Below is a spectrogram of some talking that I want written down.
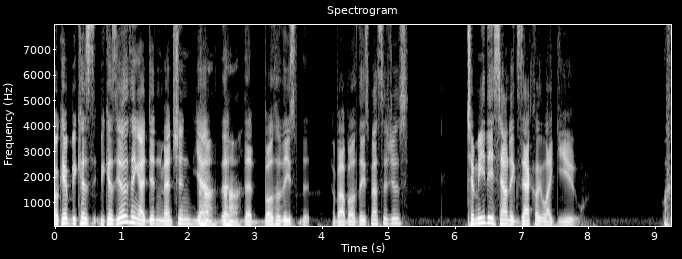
Okay, because because the other thing I didn't mention yet Uh-huh, that uh-huh. that both of these about both of these messages, to me they sound exactly like you.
